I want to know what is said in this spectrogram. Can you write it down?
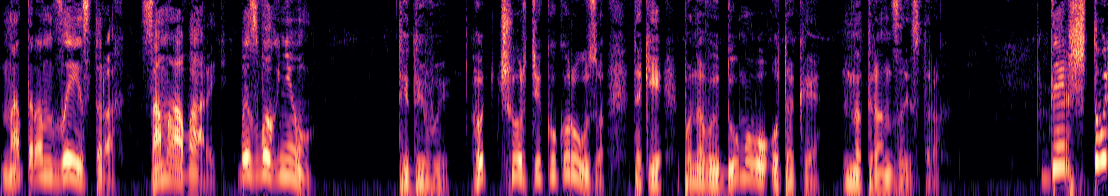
на транзисторах сама варить, без вогню. Ти диви, от чорті кукурузо, таки понавидумував отаке на транзисторах. Дер штуль?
